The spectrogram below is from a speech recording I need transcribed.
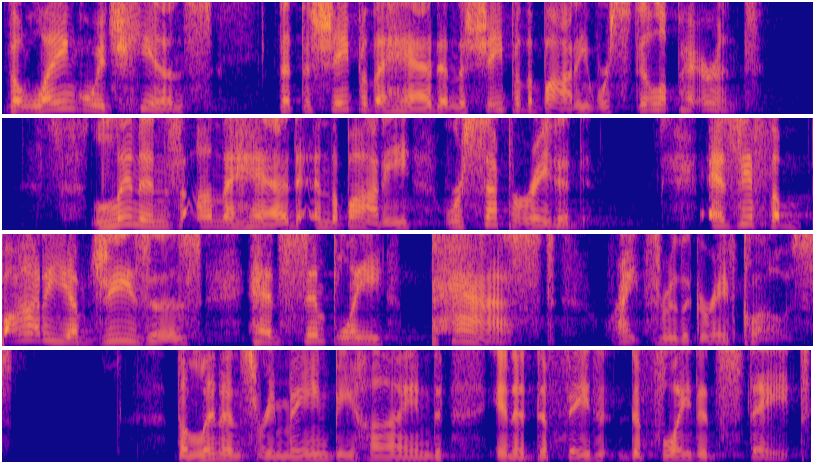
the language hints that the shape of the head and the shape of the body were still apparent. Linens on the head and the body were separated, as if the body of Jesus had simply passed right through the grave clothes. The linens remained behind in a deflated, state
